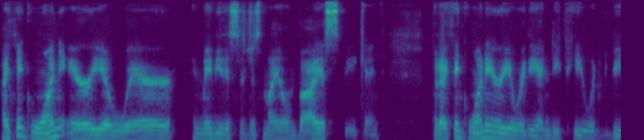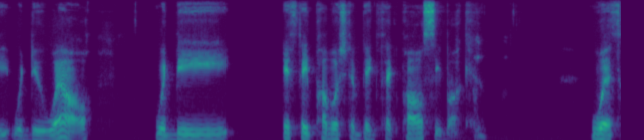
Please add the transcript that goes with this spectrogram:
I think one area where, and maybe this is just my own bias speaking, but I think one area where the NDP would be would do well would be if they published a big thick policy book with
